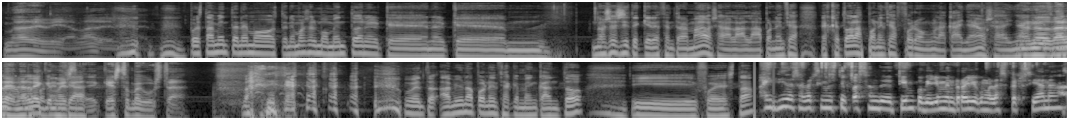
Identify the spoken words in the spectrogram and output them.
Madre mía, madre mía. Pues también tenemos, tenemos el momento en el que, en el que mm, no sé si te quieres centrar más, o sea, la, la ponencia, es que todas las ponencias fueron la caña, ¿eh? o sea, No, Iñaki no, hizo dale, una- una dale, que, me- que esto me gusta. Un momento, a mí una ponencia que me encantó y fue esta, Ay Dios, a ver si me estoy pasando de tiempo, que yo me enrollo como las persianas.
